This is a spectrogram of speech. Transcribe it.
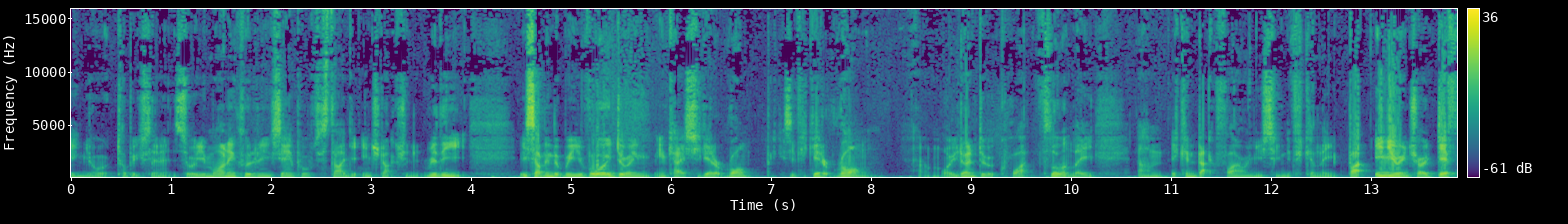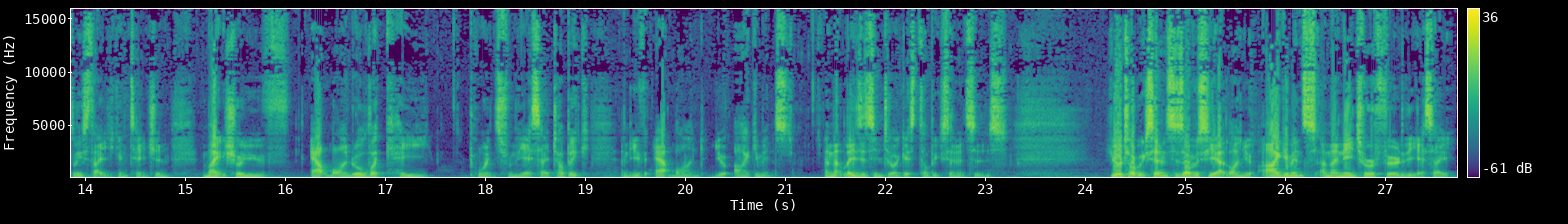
in your topic sentence, or you might include an example to start your introduction. It really is something that we avoid doing in case you get it wrong, because if you get it wrong um, or you don't do it quite fluently, um, it can backfire on you significantly. But in your intro, definitely state your contention. Make sure you've outlined all the key points from the essay topic and you've outlined your arguments. And that leads us into, I guess, topic sentences. Your topic sentences obviously outline your arguments and they need to refer to the essay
